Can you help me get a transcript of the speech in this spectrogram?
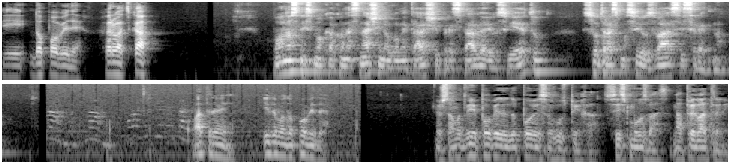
i do pobjede. Hrvatska! Ponosni smo kako nas naši nogometaši predstavljaju u svijetu. Sutra smo svi uz vas i sretno. Vatreni, idemo do pobjede. Još samo dvije pobjede do povijesnog uspjeha. Svi smo uz vas. Napred vatreni.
